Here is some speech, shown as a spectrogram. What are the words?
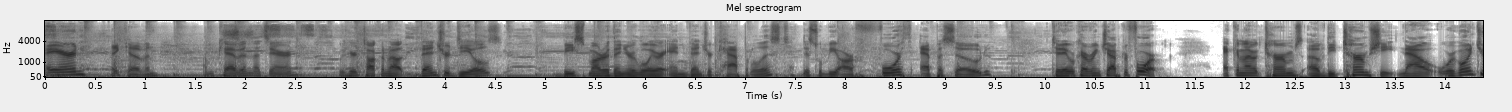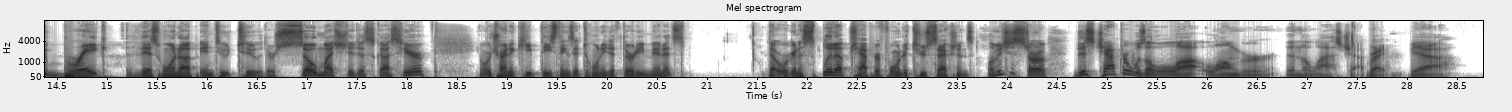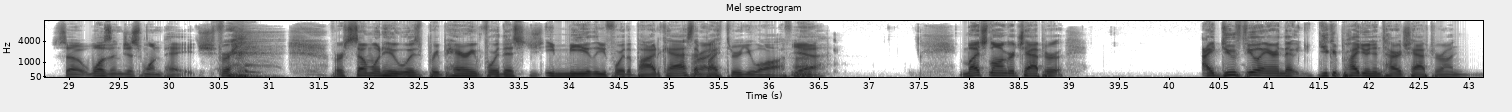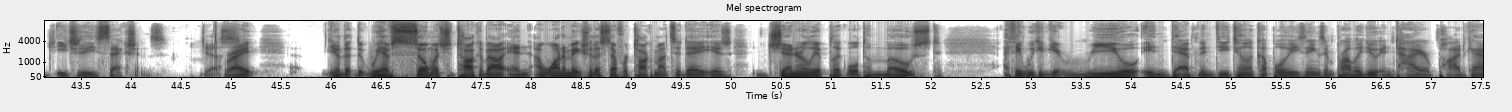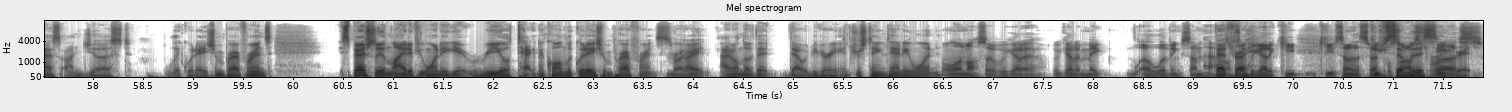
Hey, Aaron. Hey, Kevin. I'm Kevin. That's Aaron. We're here talking about venture deals. Be smarter than your lawyer and venture capitalist. This will be our fourth episode. Today we're covering chapter four economic terms of the term sheet. Now, we're going to break this one up into two. There's so much to discuss here, and we're trying to keep these things at 20 to 30 minutes that we're going to split up chapter four into two sections. Let me just start. Off. This chapter was a lot longer than the last chapter. Right. Yeah. So it wasn't just one page. For for someone who was preparing for this immediately before the podcast, that Right. probably threw you off. huh? yeah. much longer chapter. I do feel, Aaron, that you could probably do an entire chapter on each of these sections, Yes. right? You know, that that we have so much to talk about, and I want to make sure the stuff we're talking about today is generally applicable to most. I think we could get real in depth and detail in a couple of these things, and probably do entire podcasts on just liquidation preference, especially in light if you want to get real technical on liquidation preference, Right. right? I don't know if that that would be very interesting to anyone. Well, and also we gotta we gotta make a living somehow. That's So right. we gotta keep keep some of the special some of the for secret. us.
